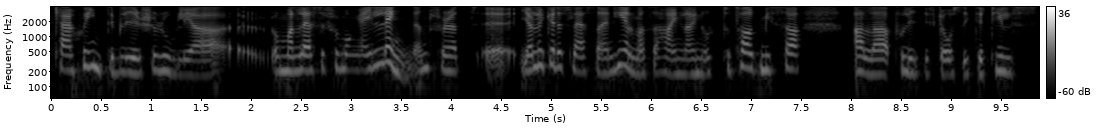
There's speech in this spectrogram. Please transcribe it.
kanske inte blir så roliga eh, om man läser för många i längden. För att eh, jag lyckades läsa en hel massa Heinlein och totalt missa alla politiska åsikter tills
